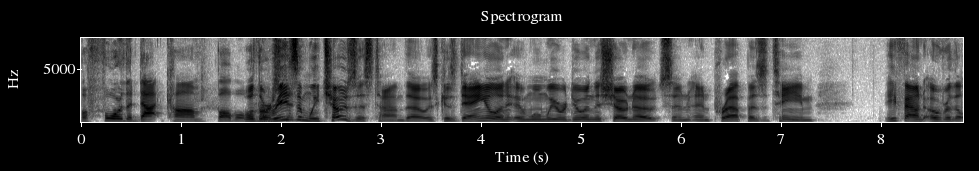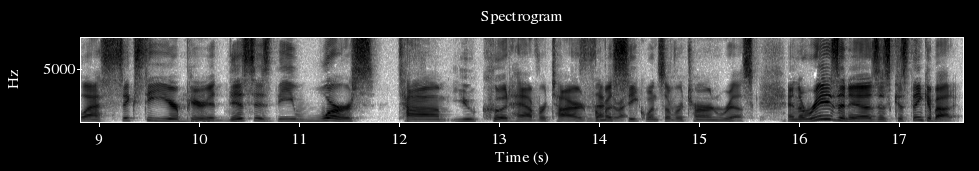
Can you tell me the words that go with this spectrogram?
before the dot com bubble. Well, the reason we chose this time though is because Daniel and, and, when we were doing the show notes and, and prep as a team, he found over the last 60 year mm-hmm. period, this is the worst time you could have retired from a right. sequence of return risk. And the reason is, is because think about it.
